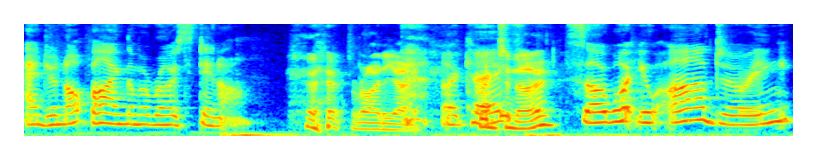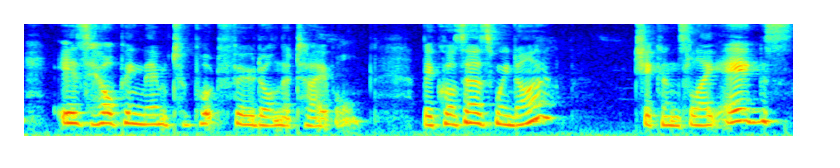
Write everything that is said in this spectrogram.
and you're not buying them a roast dinner. Rightio. Okay. Good to know. So, what you are doing is helping them to put food on the table. Because, as we know, chickens lay eggs,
